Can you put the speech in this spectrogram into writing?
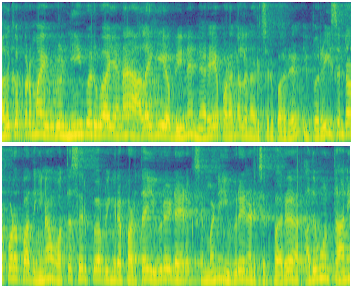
அதுக்கப்புறமா இவரு நீ வருவாய் என அழகி அப்படின்னு நிறைய படங்கள்ல நடிச்சிருப்பாரு. இப்போ ரீசெண்டாக கூட பார்த்தீங்கன்னா ஒத்த செருப்பு அப்படிங்கிற படத்தை இவரே டைரக்ஷன் பண்ணி இவரே நடிச்சிருப்பாரு. அதுவும் தனி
